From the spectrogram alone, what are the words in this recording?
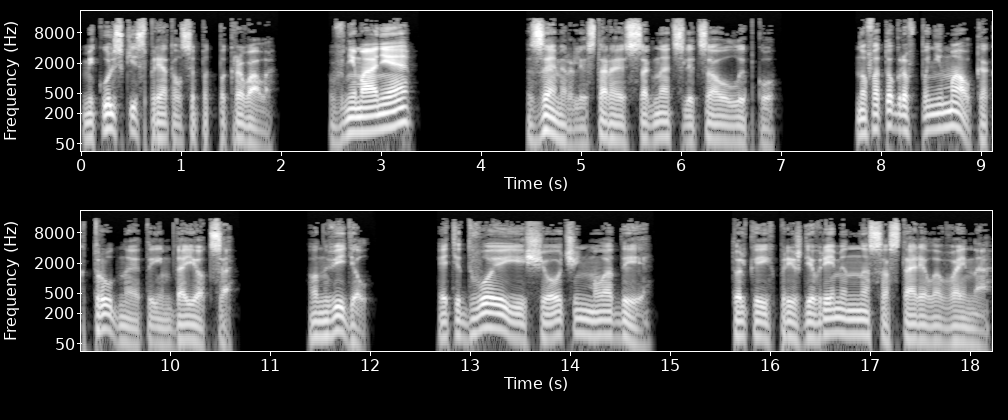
Микульский спрятался под покрывало. «Внимание!» Замерли, стараясь согнать с лица улыбку. Но фотограф понимал, как трудно это им дается. Он видел. Эти двое еще очень молодые. Только их преждевременно состарила война.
